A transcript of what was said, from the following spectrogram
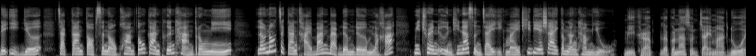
ได้อีกเยอะ จากการตอบสนองความต้องการพื้นฐานตรงนี้ แล้วนอกจากการขายบ้านแบบเดิมๆล่ะคะ มีเทรนด์อื่นที่น่าสนใจอีกไหมที่ DHI กำลังทำอยู่ มีครับ แล้วก็น่าสนใจมากด้วย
